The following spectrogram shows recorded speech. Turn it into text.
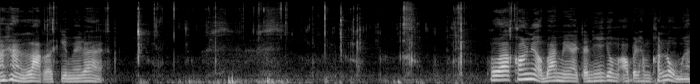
อาหารหลักอะกินไม่ได้ เพราะว่าข้าวเหนียวบ้านเมย์อาจจะนิยมเอาไปทำขนมไง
